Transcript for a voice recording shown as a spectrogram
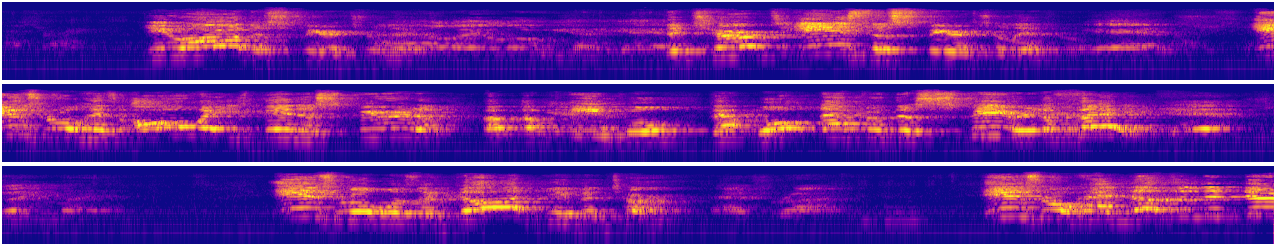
That's right. You are the spiritual Israel. Hallelujah. The church is the spiritual Israel. Yes. Israel has always been a spirit of, of, of Yeah. people that walked after the spirit of faith. Yes. Amen. Israel was a God-given term. That's right. Mm-hmm. Israel had nothing to do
